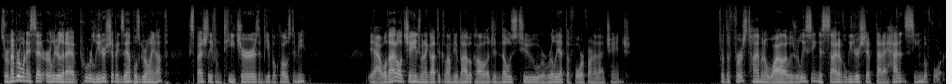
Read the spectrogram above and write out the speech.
So remember when I said earlier that I had poor leadership examples growing up? especially from teachers and people close to me. Yeah, well, that all changed when I got to Columbia Bible College, and those two were really at the forefront of that change. For the first time in a while, I was really seeing a side of leadership that I hadn't seen before.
